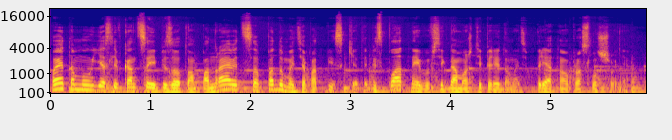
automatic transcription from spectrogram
Поэтому, если в конце эпизод вам понравится, подумайте о подписке. Это бесплатно, и вы всегда можете передумать. Приятного прослушивания.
